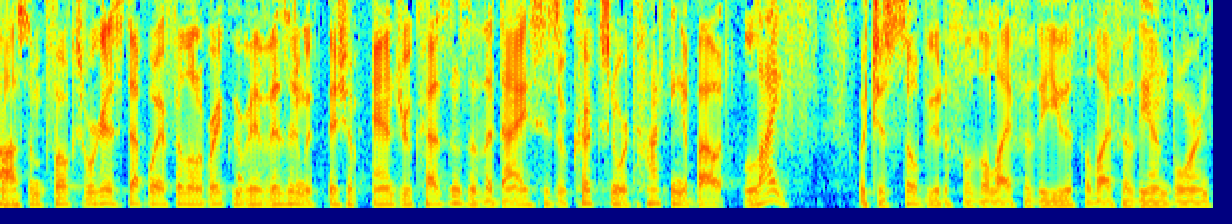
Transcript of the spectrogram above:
Awesome, folks. We're going to step away for a little break. We've been visiting with Bishop Andrew Cousins of the Diocese of Crookston. We're talking about life, which is so beautiful the life of the youth, the life of the unborn,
